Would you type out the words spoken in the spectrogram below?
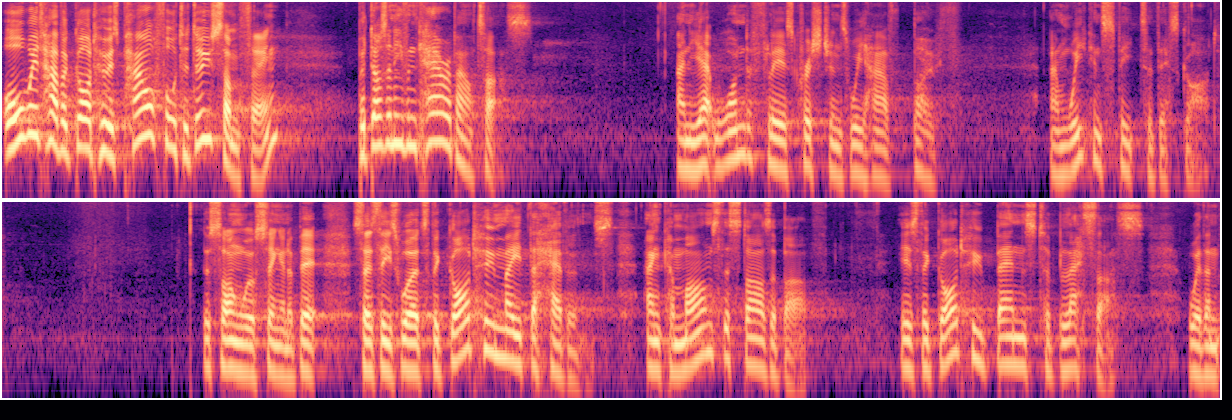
or we'd have a God who is powerful to do something, but doesn't even care about us. And yet, wonderfully, as Christians, we have both. And we can speak to this God. The song we'll sing in a bit says these words The God who made the heavens and commands the stars above is the God who bends to bless us with an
